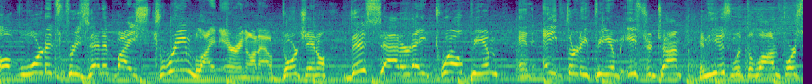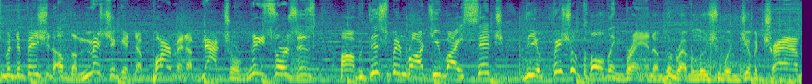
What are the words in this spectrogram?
of Wardens presented by Streamlight, airing on Outdoor Channel this Saturday, 12 p.m. and 8:30 p.m. Eastern Time. And he is with the Law Enforcement Division of the Michigan Department of Natural Resources. Uh, but this has been brought to you by Cinch, the official clothing brand of the Revolution with Jim and Trav.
